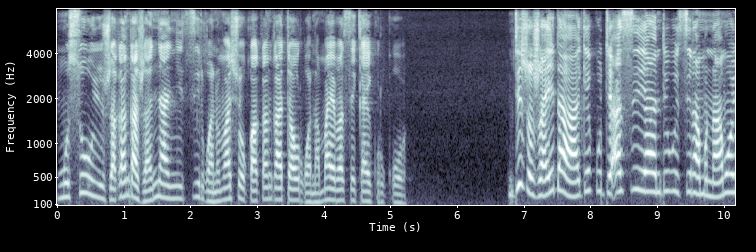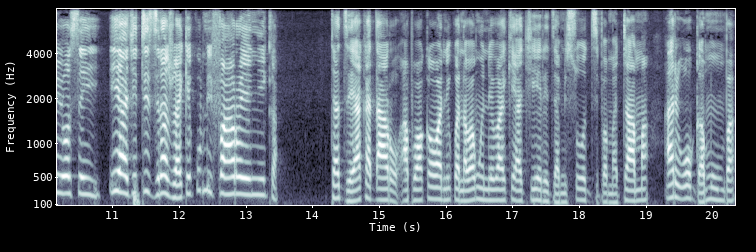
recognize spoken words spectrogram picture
Musi uyu zvakanga zvanyanyisirwa nemashoko akanga ataurwa namai vasekai kurukova ndizvo zvaida hake kuti asiye andiwisira munhamo yose iyi iye achitizira zvake kumifaro yenyika. Tadzei akadaro apo akawanikwa navamwene vake achiyeredza misodzi pamatama ari oga mumba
